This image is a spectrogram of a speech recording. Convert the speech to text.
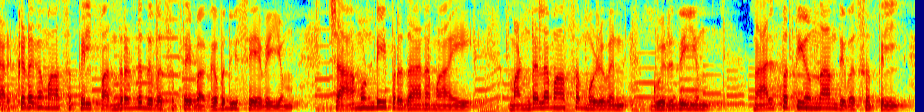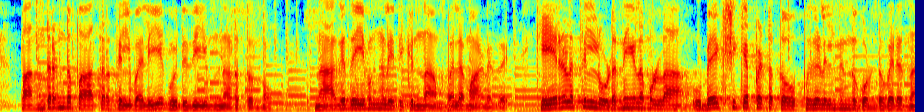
കർക്കിടക മാസത്തിൽ പന്ത്രണ്ട് ദിവസത്തെ ഭഗവതി സേവയും ചാമുണ്ടി പ്രധാനമായി മണ്ഡലമാസം മുഴുവൻ ഗുരുതിയും നാൽപ്പത്തിയൊന്നാം ദിവസത്തിൽ പന്ത്രണ്ട് പാത്രത്തിൽ വലിയ ഗുരുതിയും നടത്തുന്നു. നാഗദൈവങ്ങളിരിക്കുന്ന അമ്പലമാണിത്. കേരളത്തിൽ ഉടനീളമുള്ള ഉപേക്ഷിക്കപ്പെട്ട തോപ്പുകളിൽ നിന്ന് കൊണ്ടുവരുന്ന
